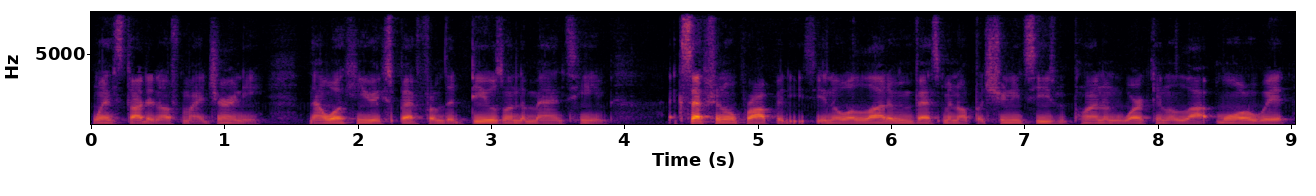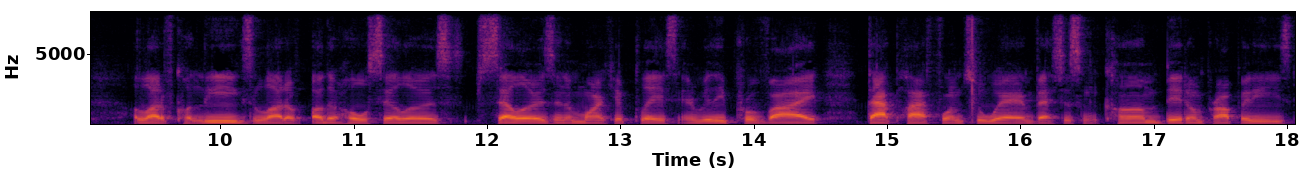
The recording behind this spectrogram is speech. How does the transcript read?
when starting off my journey. Now, what can you expect from the Deals on Demand team? Exceptional properties, you know, a lot of investment opportunities. We plan on working a lot more with a lot of colleagues, a lot of other wholesalers, sellers in the marketplace, and really provide that platform to where investors can come, bid on properties,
